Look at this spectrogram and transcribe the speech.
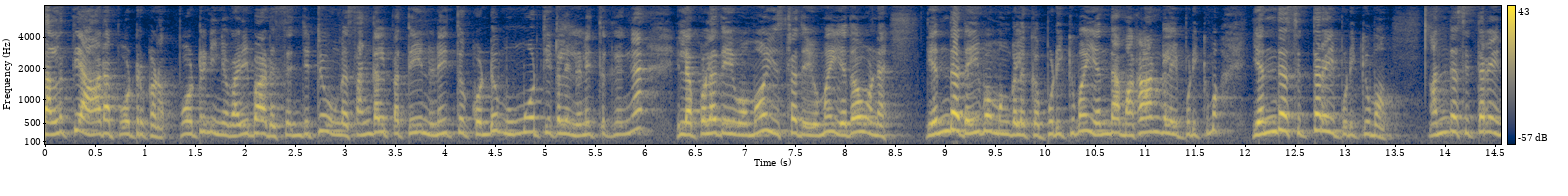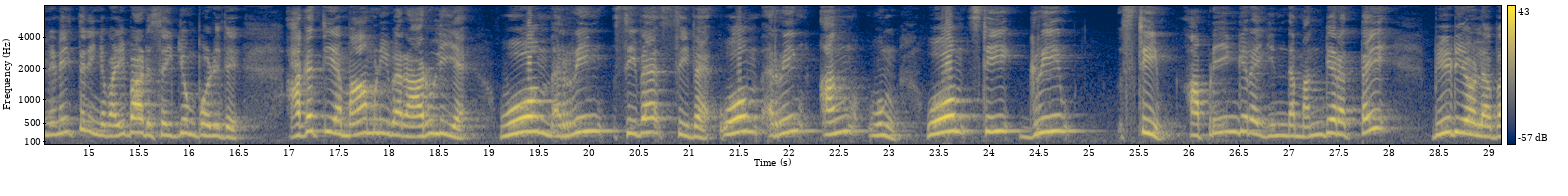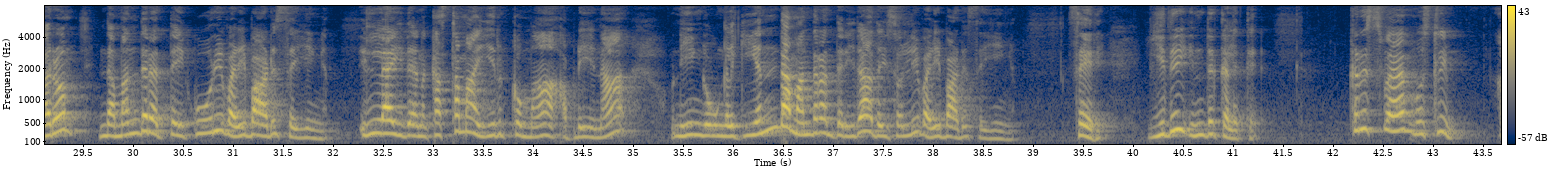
தளர்த்தி ஆடை போட்டிருக்கணும். போட்டு நீங்கள் வழிபாடு செஞ்சுட்டு உங்கள் சங்கல்பத்தையும் நினைத்து கொண்டு மும்மூர்த்திகளை நினைத்துக்கோங்க. இல்லை குலதெய்வமோ இஷ்ட தெய்வமோ ஏதோ ஒன்று எந்த தெய்வம் உங்களுக்கு பிடிக்குமோ எந்த மகான்களை பிடிக்குமோ எந்த சித்தரை பிடிக்குமோ அந்த சித்தரை நினைத்து நீங்கள் வழிபாடு செய்யும் பொழுது அகத்திய மாமுனிவர் அருளிய ஓம் ரிங் சிவ சிவ ஓம் ரிங் அங் உங் ஓம் ஸ்ரீ க்ரீம் ஸ்டீம் அப்படிங்கிற இந்த மந்திரத்தை வீடியோவில் வரும். இந்த மந்திரத்தை கூறி வழிபாடு செய்யுங்க. இல்லை இது எனக்கு கஷ்டமாக இருக்குமா? அப்படின்னா நீங்கள் உங்களுக்கு எந்த மந்திரம் தெரியுதோ அதை சொல்லி வழிபாடு செய்யுங்க. சரி இது இந்துக்களுக்கு. கிறிஸ்துவ முஸ்லீம்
